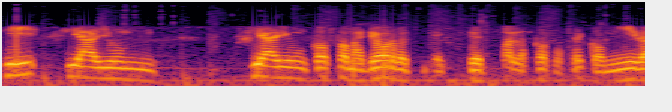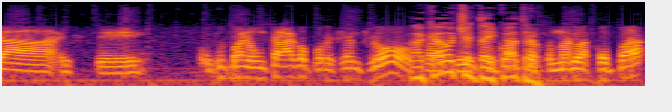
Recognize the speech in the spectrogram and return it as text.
sí sí hay un sí hay un costo mayor de, de- de todas las cosas, ¿eh? comida, este bueno, un trago, por ejemplo, o Acá sea, 84. sentarte a tomar la copa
